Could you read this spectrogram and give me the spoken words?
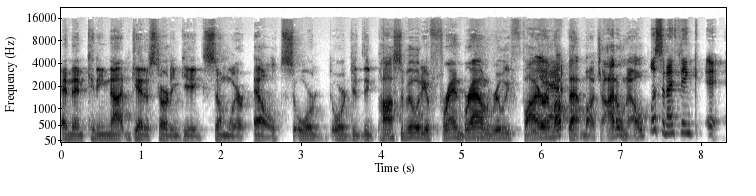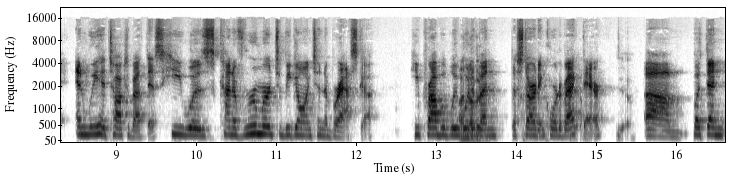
And then can he not get a starting gig somewhere else, or or did the possibility of Fran Brown really fire him up that much? I don't know. Listen, I think, it, and we had talked about this, he was kind of rumored to be going to Nebraska. He probably would Another- have been the starting quarterback there. yeah. Um, but then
